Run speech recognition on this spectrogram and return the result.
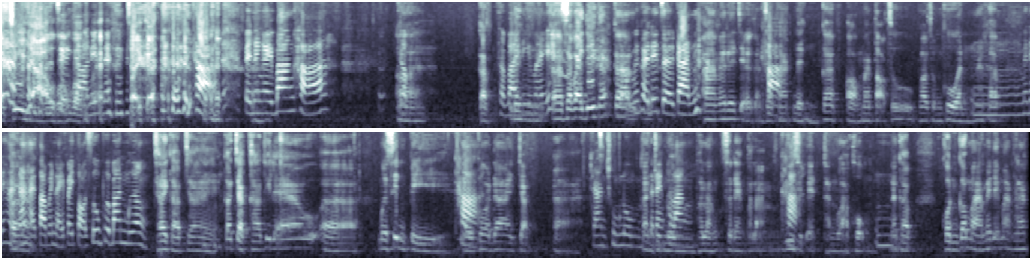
กับชื่อยาวของชื่อผมยาวนิดนึงใช่ครับค่ะ เป็นยังไงบ้างคะ กับอ่ากับสบายดีไหมเอ่อสบายดีครับก็เราไม่ค่อยได้เจอกันอ่าไม่ได้เจอกันสักค่ะพักหนึ่งก็ออกมาต่อสู้พอสมควรนะครับอืมไม่ได้หายหน้าหายตาไปไหนไปต่อสู้เพื่อบ้านเมือง ใช่ครับใช่ก็จากคราวที่แล้วเอ่อเมื่อสิ้นปีค่ะเราก็ได้จัดอ่าการชุมนุมการแสดชุงมพนุมลังพลังแสดงพลังค่ะ21 ธันวาคมนะครับ คนก็มาไม่ได้มากนัก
